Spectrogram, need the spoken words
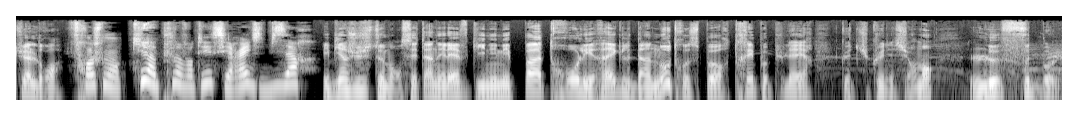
tu as le droit. Franchement, qui a pu inventer ces règles bizarres? Et bien justement, c'est un élève qui n'aimait pas trop les règles d'un autre sport très populaire que tu connais sûrement, le football.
